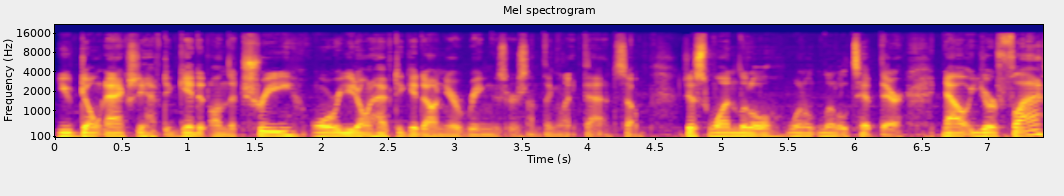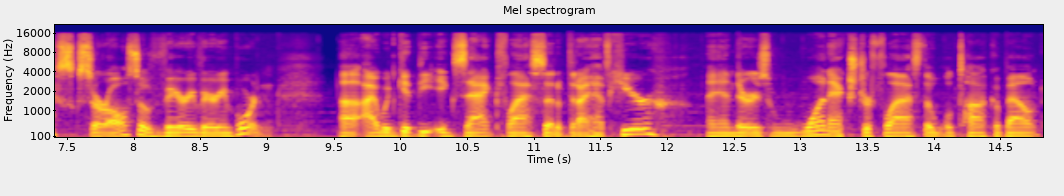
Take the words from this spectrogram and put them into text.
you don't actually have to get it on the tree or you don't have to get it on your rings or something like that. So just one little, one little tip there. Now your flasks are also very, very important. Uh, I would get the exact flask setup that I have here and there is one extra flask that we'll talk about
